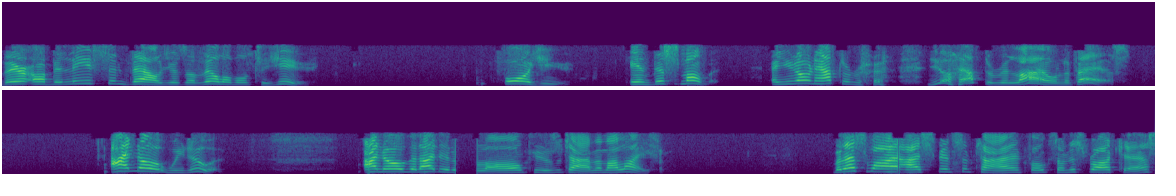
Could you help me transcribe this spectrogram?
there are beliefs and values available to you, for you, in this moment. And you don't have to you don't have to rely on the past. I know we do it. I know that I did it for long periods of time in my life. But that's why I spend some time, folks, on this broadcast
